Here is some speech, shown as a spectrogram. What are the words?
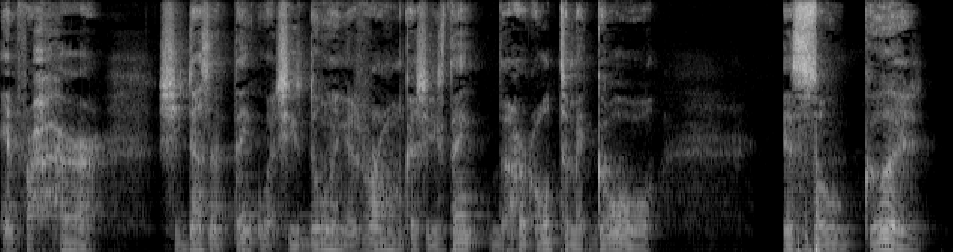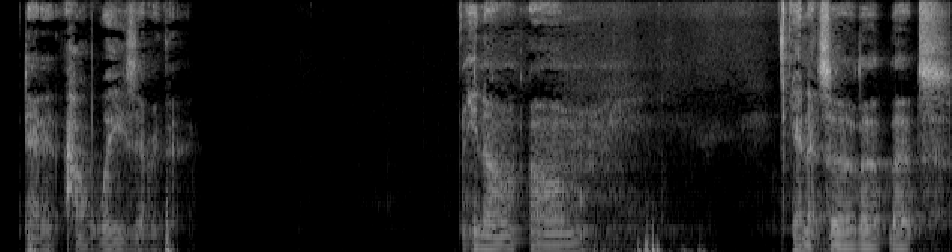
And for her, she doesn't think what she's doing is wrong because she think her ultimate goal is so good that it outweighs everything. You know, um, and that's a that, that's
